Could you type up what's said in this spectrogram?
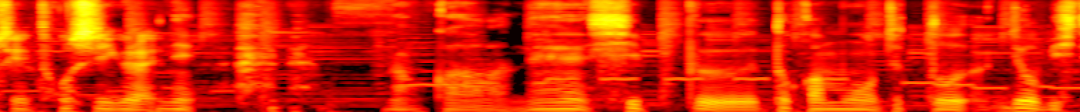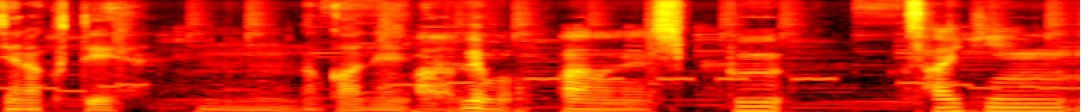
教えてほしいぐらい。ね。なんかね、湿布とかもちょっと常備してなくて、うん、なんかね、あ、でも、あのね、湿布、最近、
